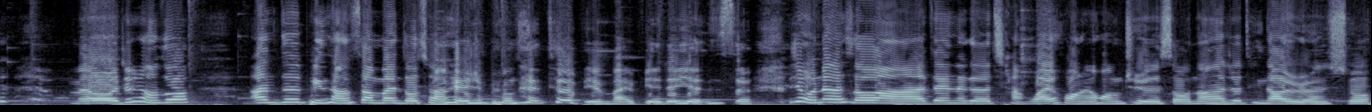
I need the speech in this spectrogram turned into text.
没有，我就想说。啊，这平常上班都穿黑，就不用再特别买别的颜色。而且我那个时候啊，在那个场外晃来晃去的时候，然后他就听到有人说，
